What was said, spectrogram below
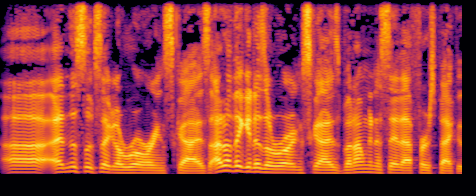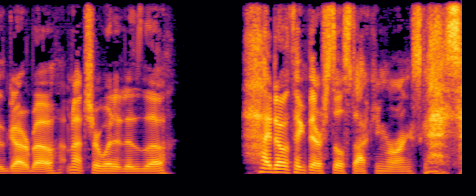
Uh, and this looks like a Roaring Skies. I don't think it is a Roaring Skies, but I'm gonna say that first pack is Garbo. I'm not sure what it is though. I don't think they're still stocking Roaring Skies.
